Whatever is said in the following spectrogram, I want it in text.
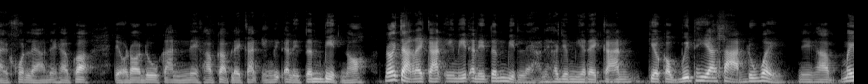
ลายๆคนแล้วนะครับก็เดี๋ยวรอดูกันนะครับกับรายการ English a little bit เนาะนอกจากรายการ English a little bit แล้วนะครับยังมีรายการเกี่ยวกับวิทยาศาสตร์ด้วยนะครับไม่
